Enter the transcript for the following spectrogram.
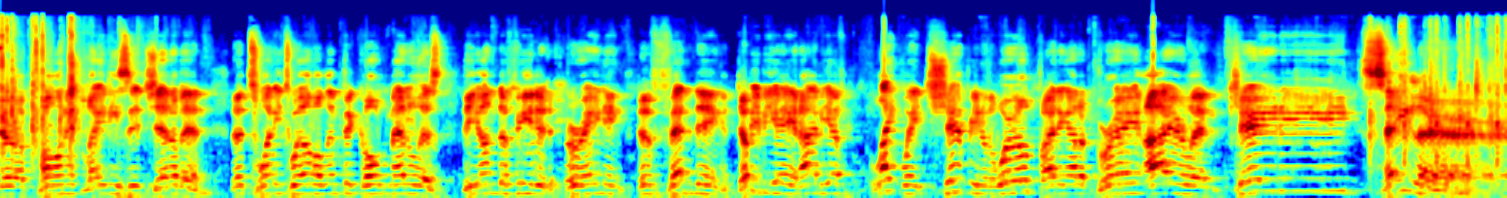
Their opponent, ladies and gentlemen, the 2012 Olympic gold medalist, the undefeated, reigning, defending WBA and IBF lightweight champion of the world, fighting out of Bray, Ireland, Katie Taylor.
